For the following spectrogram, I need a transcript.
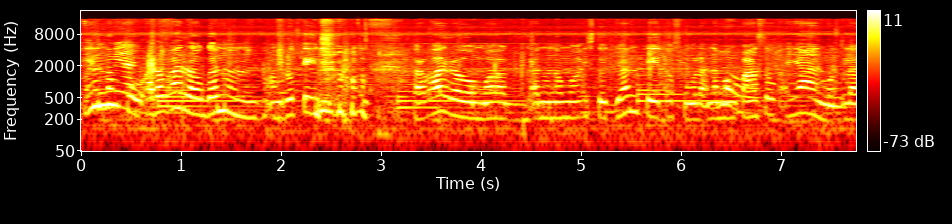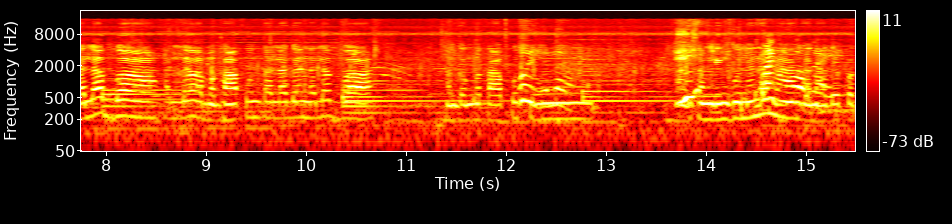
Yun lang po, araw-araw, ganun, ang routine. araw-araw, mag, ano ng mga estudyante, tapos kung wala namang pasok, ayan, maglalaba, hala, maghapon talaga nalaba, hanggang matapos yung isang linggo na naman, another pag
